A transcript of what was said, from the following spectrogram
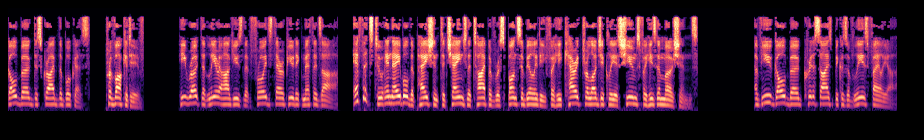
Goldberg described the book as provocative. He wrote that Lear argues that Freud's therapeutic methods are efforts to enable the patient to change the type of responsibility for he characterologically assumes for his emotions." A view Goldberg criticized because of Lear's failure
